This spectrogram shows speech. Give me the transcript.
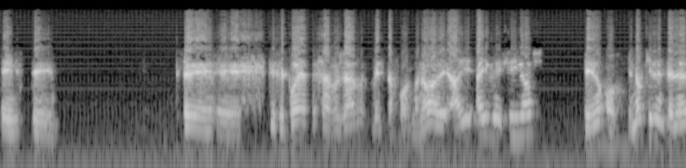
este eh, que se pueda desarrollar de esta forma no hay hay vecinos que no, que no quieren tener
